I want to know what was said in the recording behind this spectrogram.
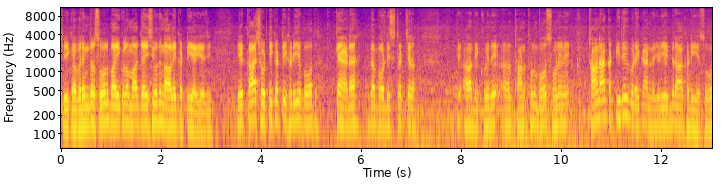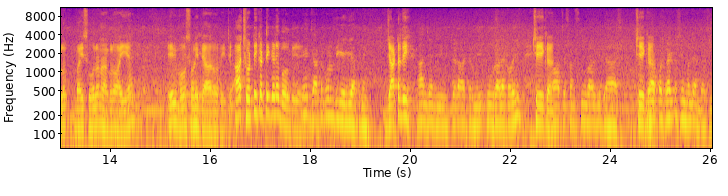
ਠੀਕ ਹੈ ਵਰਿੰਦਰ ਸੋਲ ਬਾਈ ਕੋਲੋਂ ਮੱਝ ਆਈ ਸੀ ਉਹਦੇ ਨਾਲ ਹੀ ਕੱਟੀ ਆਈ ਹੈ ਜੀ। ਇੱਕ ਆ ਛੋਟੀ ਕੱਟੀ ਖੜੀ ਹੈ ਬਹੁਤ ਘੈਂਟ ਹੈ ਇਹਦਾ ਬਾਡੀ ਸਟਰਕਚਰ ਤੇ ਆਹ ਦੇਖੋ ਇਹਦੇ ਅ, ਥਣ ਥੁਣ ਬਹੁਤ ਸੋਹਣੇ ਨੇ। ਥਣ ਆ ਕੱਟੀ ਦੇ ਵੀ ਬੜੇ ਘੈਂਟ ਨੇ ਜਿਹੜੀ ਇੱਧਰ ਆ ਖੜੀ ਹੈ ਸੋਲ ਬਾਈ ਸੋਲ ਉਹਨਾਂ ਕੋਲੋਂ ਆਈ ਹੈ। ਇਹ ਵੀ ਬਹੁਤ ਸੋਹਣੀ ਤਿਆਰ ਹੋ ਰਹੀ ਤੇ ਆ ਛੋਟੀ ਕੱਟੀ ਕਿਹੜੇ ਬੋਲਦੀ ਹੈ ਜੀ? ਇਹ ਜੱਟ ਬੁੱਲ ਦੀ ਹੈ ਜੀ ਆਪਣੇ। ਜੱਟ ਦੀ? ਹਾਂਜੀ ਹਾਂਜੀ ਜਿਹੜਾ ਗਰਮੀਤ ਟੂਰ ਵਾਲੇ ਕੋਲ ਹੀ ਠੀਕ ਹੈ। ਬਾਅਦ ਚ ਸੰਸਨੀ ਵਾਲ ਵੀ ਗਿਆ ਸੀ ਠੀਕ ਹੈ। ਆਪਾਂ ਡਾਇਰੈਕਟ ਸਿਮ ਲਿਆਂਦਾ ਸੀ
